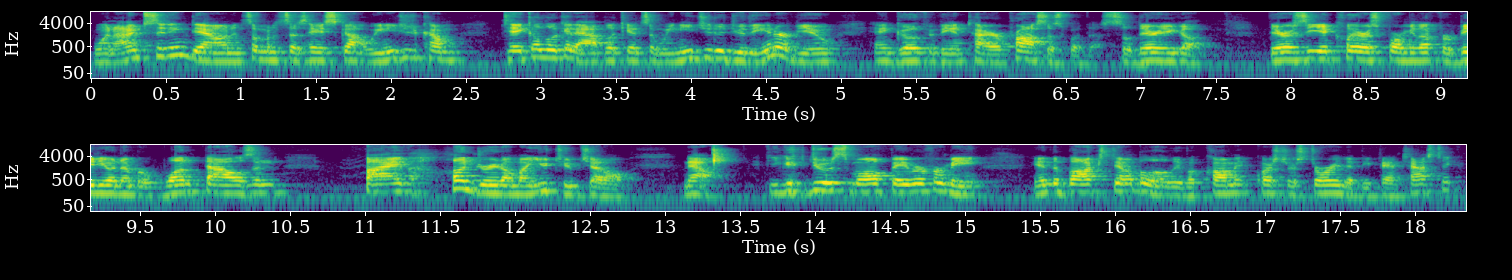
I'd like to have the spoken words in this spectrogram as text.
when I'm sitting down and someone says, Hey, Scott, we need you to come take a look at applicants and we need you to do the interview and go through the entire process with us. So there you go. There's the Eclairs formula for video number 1,500 on my YouTube channel. Now, if you could do a small favor for me, in the box down below, leave a comment, question, or story, that'd be fantastic.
